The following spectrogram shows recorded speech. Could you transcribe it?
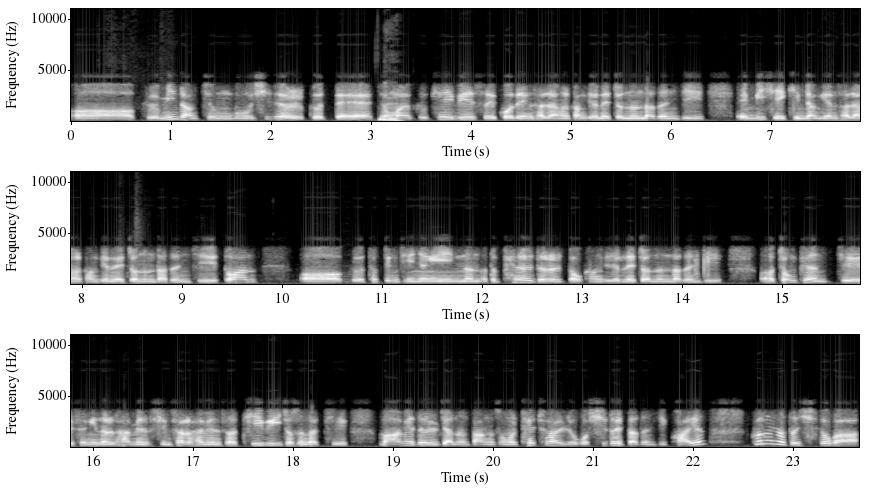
어그 민당 정부 시절 그때 정말 그 KBS의 고대행 사장을 강제 내쫓는다든지 MBC의 김장겸 사장을 강제 내쫓는다든지 또한 어, 그 특정 진영에 있는 어떤 패널들을 또 강제적으로 내쫓는다든지, 어, 종편 재승인을 하면서, 심사를 하면서 TV조선같이 마음에 들지 않는 방송을 퇴출하려고 시도했다든지, 과연 그런 어떤 시도가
